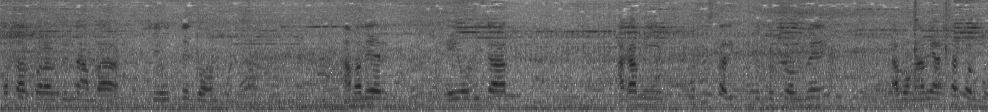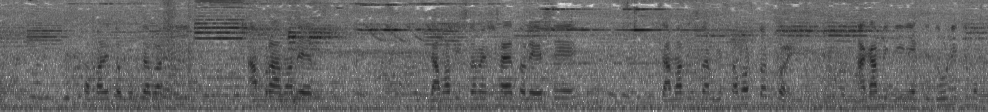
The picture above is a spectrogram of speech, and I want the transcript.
প্রচার করার জন্য আমরা সেই উদ্যোগ গ্রহণ করি আমাদের এই অভিযান আগামী পঁচিশ তারিখ পর্যন্ত চলবে এবং আমি আশা করব সম্মানিত মুদ্রাবাসী আমরা আমাদের জামাত ইসলামের সহায়তলে এসে জামাত ইসলামকে সমর্থন করে আগামী দিনে একটি দুর্নীতিমুক্ত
